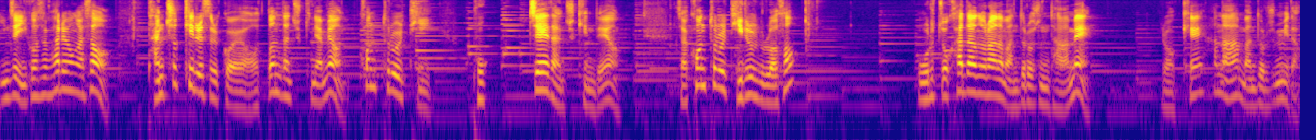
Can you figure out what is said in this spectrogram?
이제 이것을 활용해서 단축키를 쓸 거예요. 어떤 단축키냐면 컨트롤 D 복제 단축키인데요. 자 컨트롤 D를 눌러서 오른쪽 하단으로 하나 만들어준 다음에 이렇게 하나 만들어줍니다.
